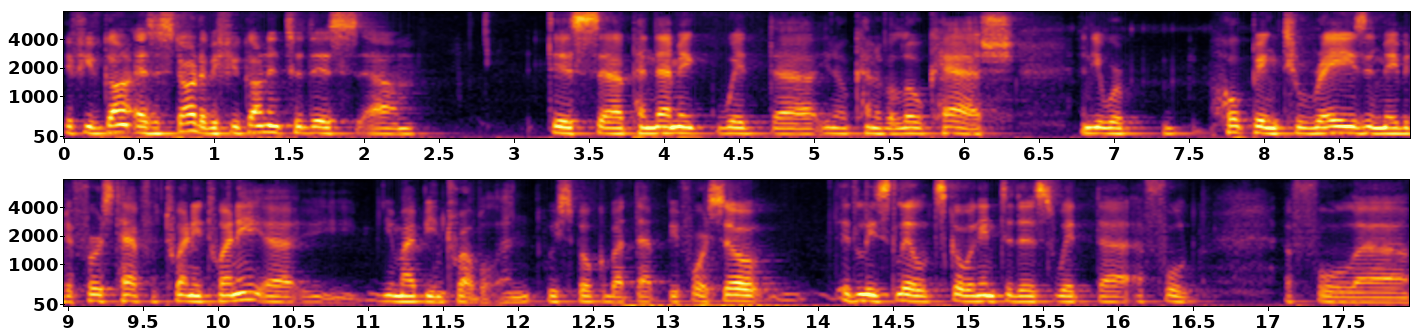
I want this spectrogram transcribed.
if you've gone as a startup, if you've gone into this um, this uh, pandemic with, uh, you know, kind of a low cash, and you were hoping to raise in maybe the first half of 2020, uh, you might be in trouble. And we spoke about that before. So at least Lilt's going into this with uh, a full, a full, uh,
